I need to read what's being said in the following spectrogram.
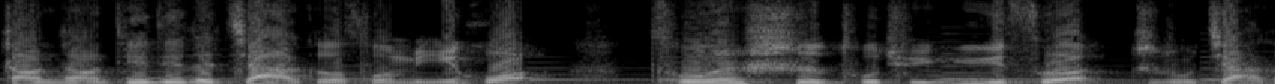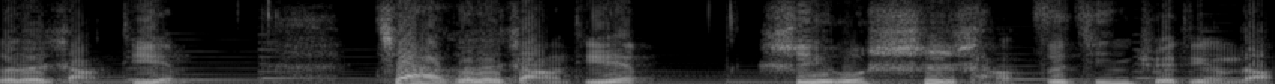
涨涨跌跌的价格所迷惑，从而试图去预测这种价格的涨跌。价格的涨跌是由市场资金决定的，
